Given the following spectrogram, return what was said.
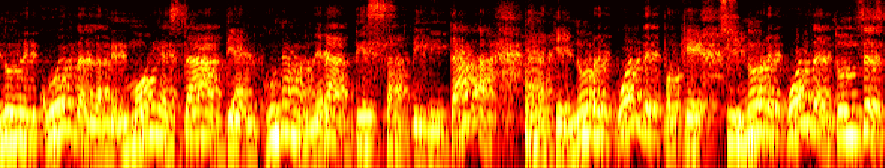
no recuerda, la memoria está de alguna manera deshabilitada para que no recuerde, porque si no recuerda, entonces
